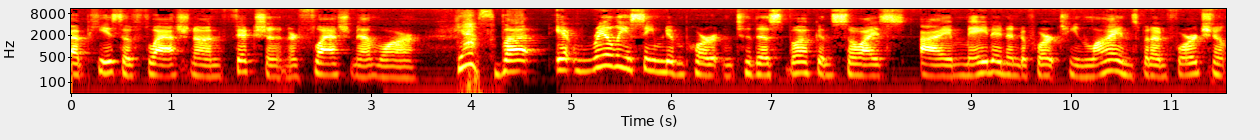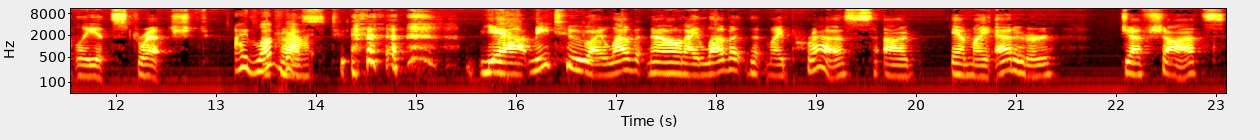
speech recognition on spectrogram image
a piece of flash nonfiction or flash memoir. Yes, but it really seemed important to this book, and so I I made it into fourteen lines. But unfortunately, it stretched. I love that. Two, yeah, me too. I love it now, and I love it that my press uh, and my editor, Jeff Shotts,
